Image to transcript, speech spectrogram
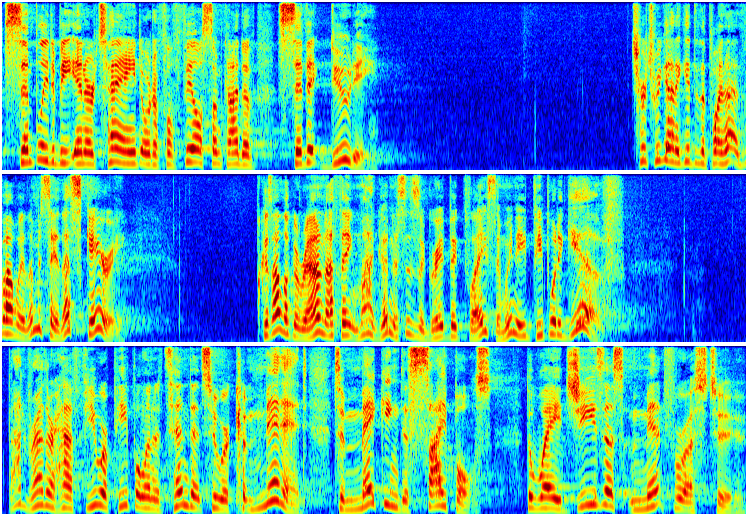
simply to be entertained or to fulfill some kind of civic duty. Church, we got to get to the point. By the way, let me say that's scary. Because I look around and I think, my goodness, this is a great big place and we need people to give. But I'd rather have fewer people in attendance who are committed to making disciples the way Jesus meant for us to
